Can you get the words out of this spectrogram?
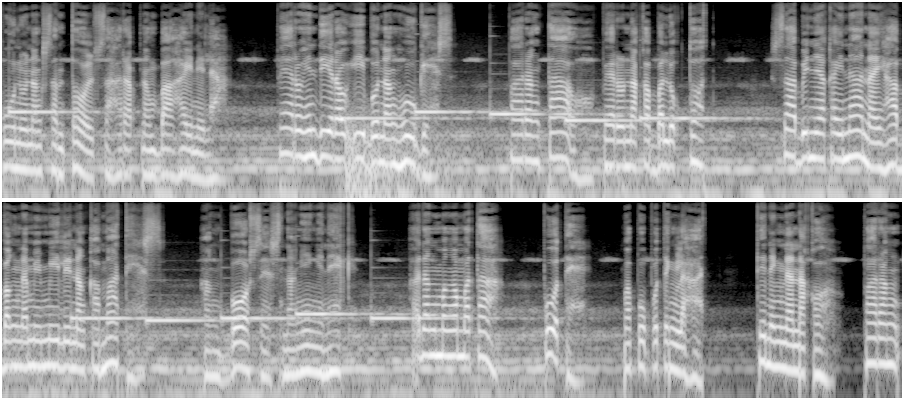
puno ng santol sa harap ng bahay nila. Pero hindi raw ibon ang hugis. Parang tao pero nakabaluktot. Sabi niya kay nanay habang namimili ng kamatis. Ang boses nanginginig. At ang mga mata, puti, mapuputing lahat. Tiningnan ako, parang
